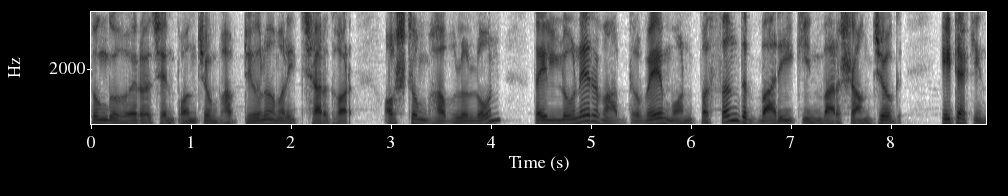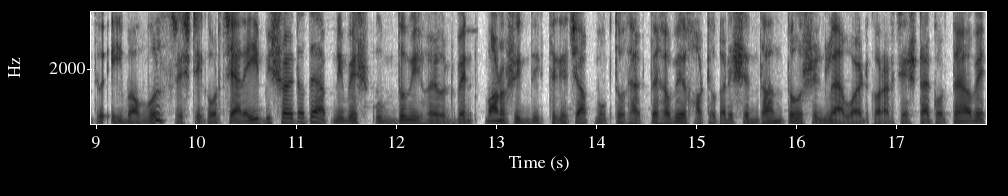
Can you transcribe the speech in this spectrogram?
তুঙ্গ হয়ে রয়েছেন। পঞ্চম ভাবটি হলো, আমার ইচ্ছার ঘর। অষ্টম ভাব হলো লোন তাই লোনের মাধ্যমে মনপসন্দ বাড়ি কিনবার সংযোগ, এটা কিন্তু এই মঙ্গল সৃষ্টি করছে। আর এই বিষয়টাতে আপনি বেশ উদ্যমী হয়ে উঠবেন। মানসিক দিক থেকে চাপমুক্ত থাকতে হবে, হঠকারী সিদ্ধান্ত, সেগুলো অ্যাভয়েড করার চেষ্টা করতে হবে।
